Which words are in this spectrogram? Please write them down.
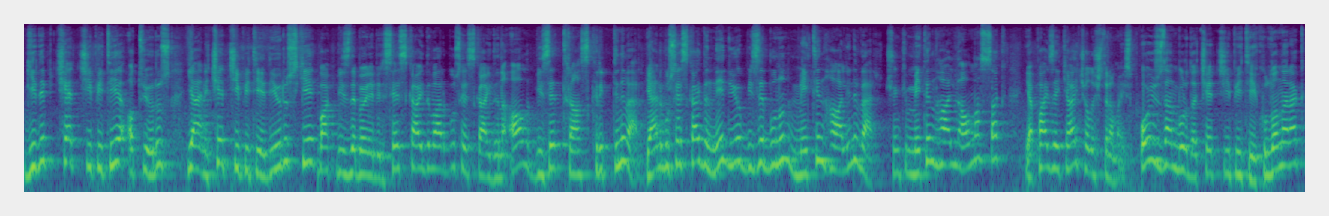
gidip ChatGPT'ye atıyoruz. Yani ChatGPT'ye diyoruz ki bak bizde böyle bir ses kaydı var. Bu ses kaydını al bize transkriptini ver. Yani bu ses kaydı ne diyor? Bize bunun metin halini ver. Çünkü metin halini almazsak yapay zekayı çalıştıramayız. O yüzden burada ChatGPT'yi kullanarak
